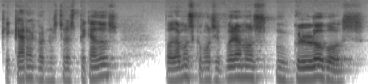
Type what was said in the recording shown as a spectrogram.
que carga con nuestros pecados, podamos como si fuéramos globos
